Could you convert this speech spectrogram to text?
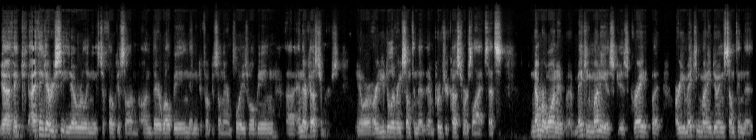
Yeah, I think I think every CEO really needs to focus on on their well-being. They need to focus on their employees' well-being uh, and their customers. You know, are, are you delivering something that improves your customers' lives? That's number one. Making money is is great, but are you making money doing something that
